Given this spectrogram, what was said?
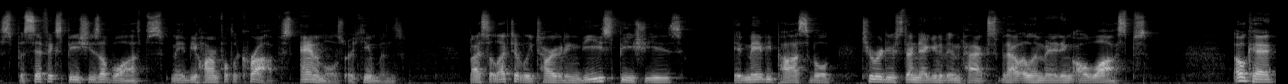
specific species of wasps may be harmful to crops, animals, or humans. By selectively targeting these species, it may be possible to reduce their negative impacts without eliminating all wasps. Okay,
